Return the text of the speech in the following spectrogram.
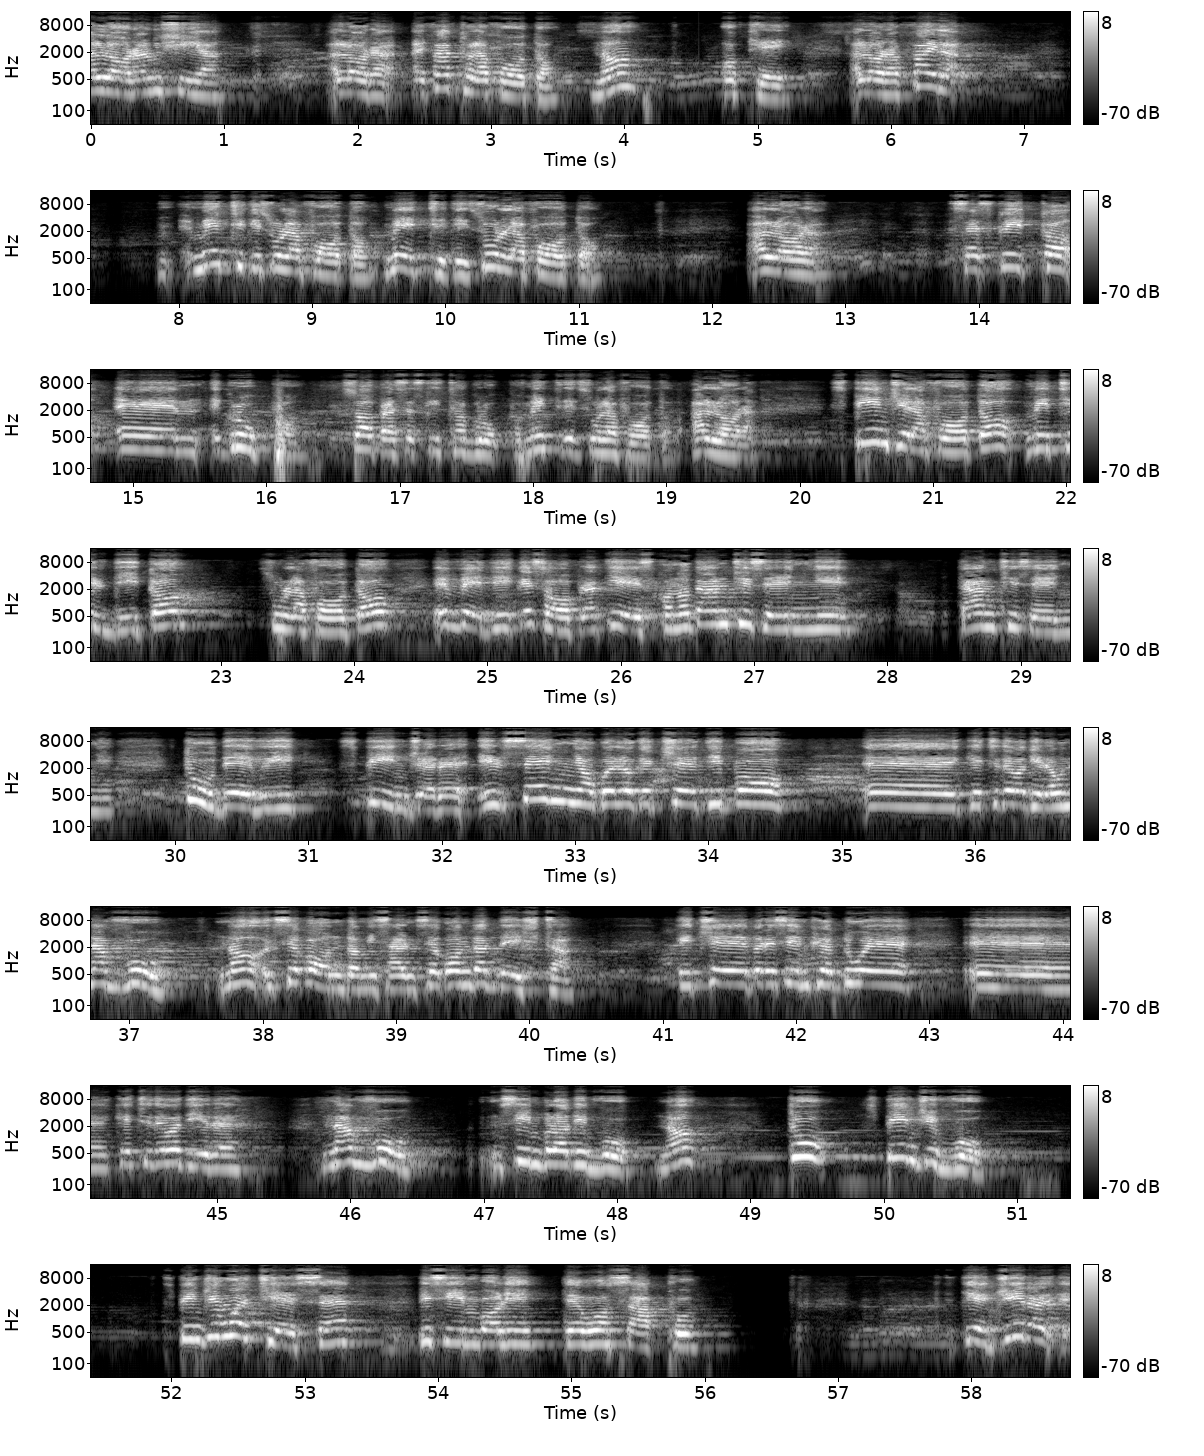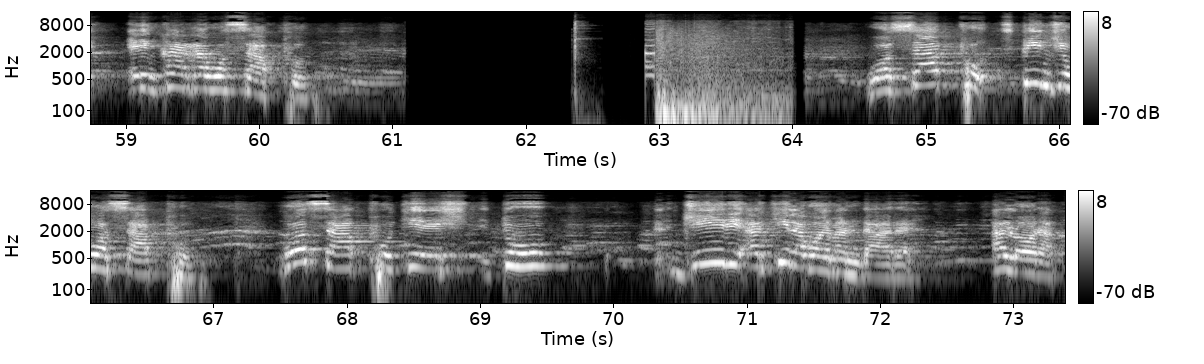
Allora, Lucia, allora, hai fatto la foto, no? Ok. Allora, fai la... Mettiti sulla foto, mettiti sulla foto. Allora, c'è scritto ehm, gruppo, sopra c'è scritto gruppo, mettiti sulla foto. Allora, spingi la foto, metti il dito sulla foto e vedi che sopra ti escono tanti segni, tanti segni. Tu devi spingere il segno, quello che c'è tipo, eh, che ti devo dire, una V, no? Il secondo mi sa, il secondo a destra, che c'è per esempio due, eh, che ti devo dire, una V, un simbolo di V, no? Tu spingi V, spingi V e TS, i simboli di WhatsApp. Ti gira e e incarra WhatsApp. WhatsApp, spingi WhatsApp. WhatsApp ti esce, tu giri a chi la vuoi mandare. Allora,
